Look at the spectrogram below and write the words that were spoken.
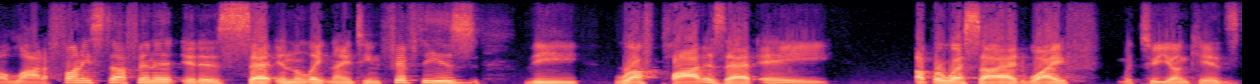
a lot of funny stuff in it. It is set in the late 1950s. The rough plot is that a Upper West Side wife with two young kids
